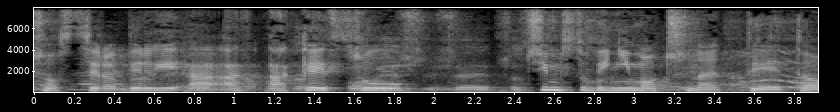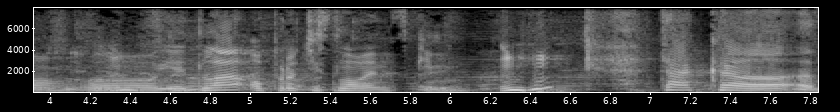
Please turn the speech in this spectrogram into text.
čo ste robili a, a aké sú, čím sú vynimočné tieto uh, jedlá oproti slovenským? Uh-huh. Tak uh,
